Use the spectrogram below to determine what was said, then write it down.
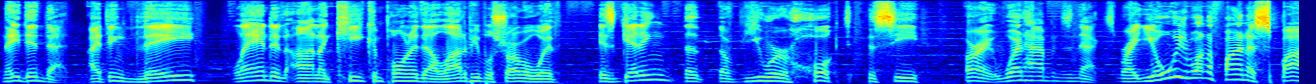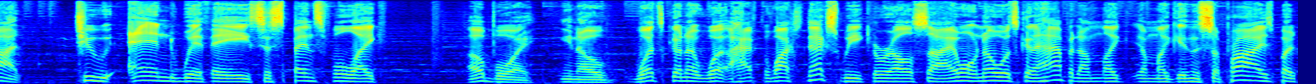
they did that. I think they landed on a key component that a lot of people struggle with is getting the, the viewer hooked to see, all right, what happens next, right? You always want to find a spot to end with a suspenseful, like, oh boy, you know, what's gonna, what I have to watch next week or else I won't know what's gonna happen. I'm like, I'm like in the surprise, but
